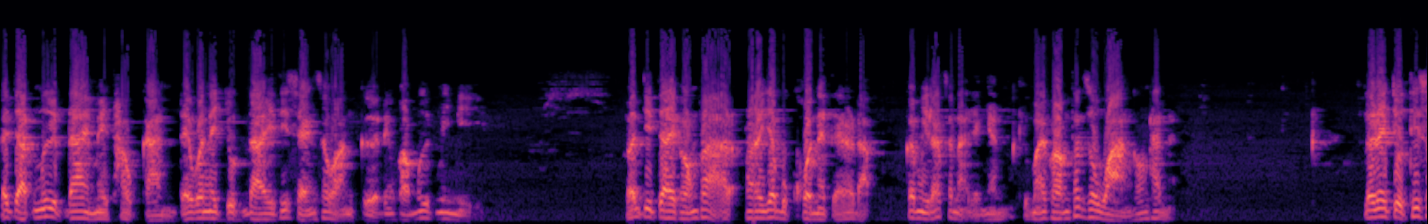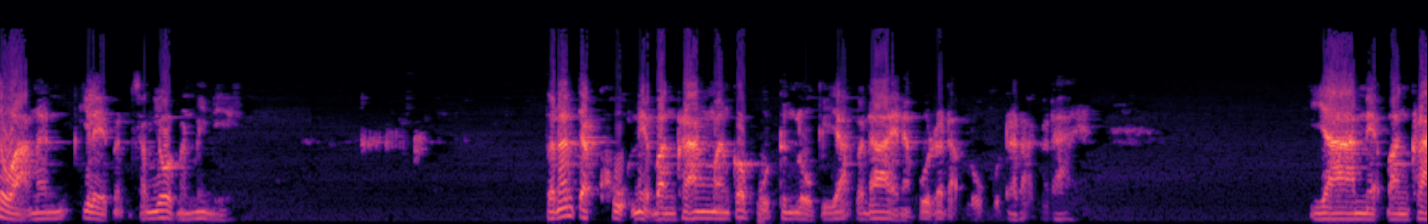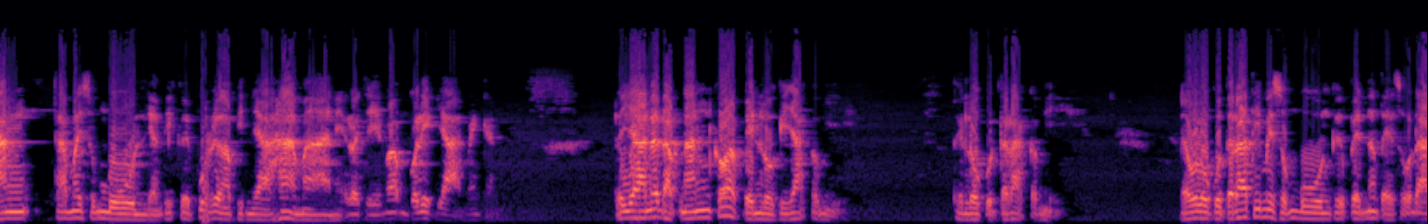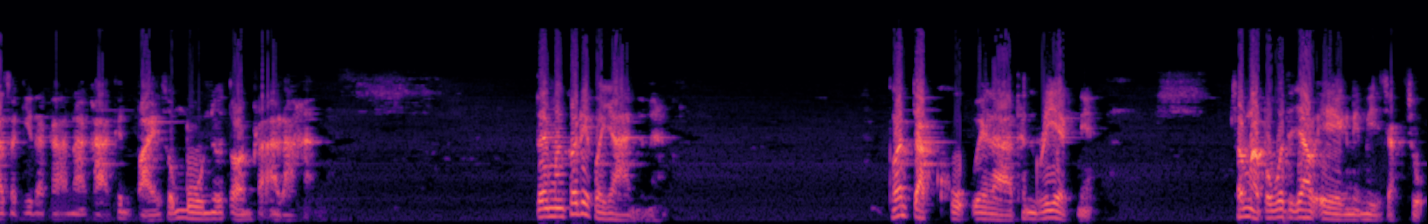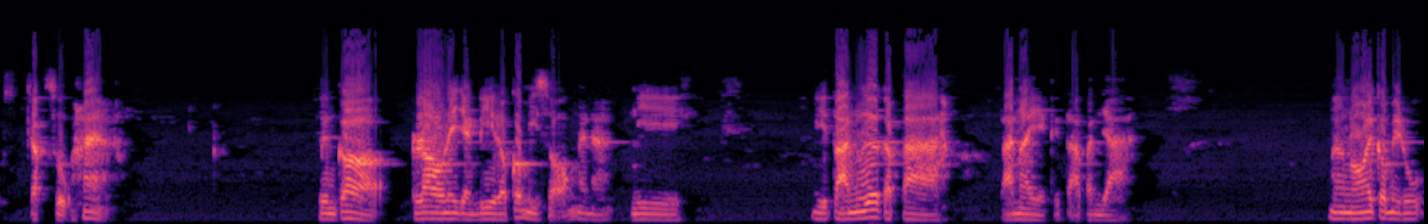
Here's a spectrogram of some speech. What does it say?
กระจัดมืดได้ไม่เท่ากัน แต่ว่าในจุดใดที่แสงสว่างเกิดในความมืดไม่มี เพราะจิตใจของพระพระยาบุคคลในแต่ระดับก็มีลักษณะอย่างนั้น คือหมายความท่านสว่างของท่านแล้วในจุดที่สว่างนั้นกิเลสมันสังโยชน์มันไม่มี ตอนนั้นจักขุเนี่ยบางครั้งมันก็พูดถึงโลกิยะก็ได้นะพูดระดับโลกุตระก็ได้ยานเนี่ยบางครั้งถ้าไม่สมบูรณ์อย่างที่เคยพูดเรื่องอภิญญาห้ามาเนี่ย เราจะเห็นว่ามันก็เรียกยานเหมือนกัน แต่ญาณระดับนั้นก็เป็นโลกิยะก็มี เป็นโลกุตระก็มี แล้วโลกุตระที่ไม่สมบูรณ์คือเป็นตั้งแต่โสดาสกิตาคานาคาขึ้นไป สมบูรณ์อยู่ตอนพระอราหันต์แต่มันก็เรียกว่าญาณนะ เพราะจักขุเวลาท่านเรียกเนี่ยสำหรับพระพุทธเจ้าเองเนี่ยมีจักษุจักษุห้าซึ่งก็เราในอย่างดีเราก็มีสองนะนะมีมีตาเนื้อกับตา ตาในคือตาปัญญามากน้อยก็ไม่รู้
